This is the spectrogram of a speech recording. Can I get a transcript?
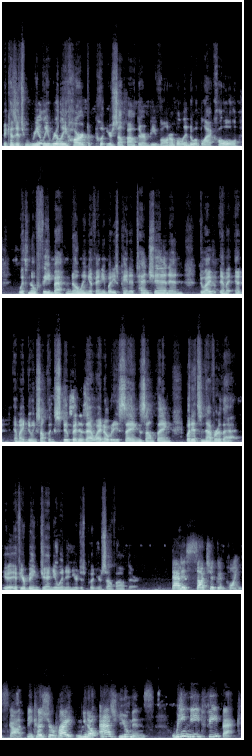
because it's really, really hard to put yourself out there and be vulnerable into a black hole with no feedback, knowing if anybody's paying attention and do I am I am I doing something stupid? Is that why nobody's saying something? But it's never that. If you're being genuine and you're just putting yourself out there. That is such a good point, Scott, because you're right. You know, as humans, we need feedback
